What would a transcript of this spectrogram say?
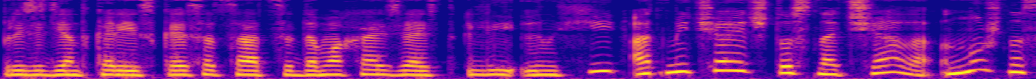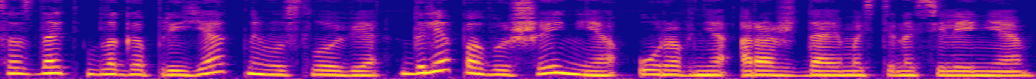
Президент Корейской ассоциации домохозяйств Ли Инхи отмечает, что сначала нужно создать благоприятные условия для повышения уровня рождаемости населения.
